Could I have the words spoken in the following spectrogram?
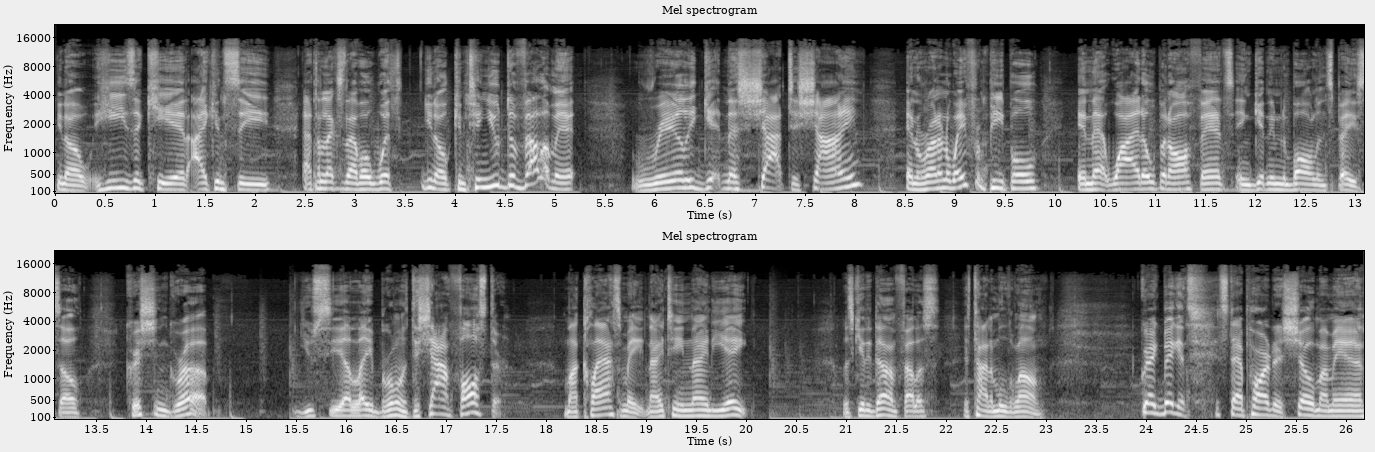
you know, he's a kid I can see at the next level with, you know, continued development, really getting a shot to shine and running away from people in that wide open offense and getting him the ball in space. So, Christian Grubb, UCLA Bruins, Deshaun Foster, my classmate, 1998. Let's get it done, fellas. It's time to move along. Greg Biggins, it's that part of the show, my man.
